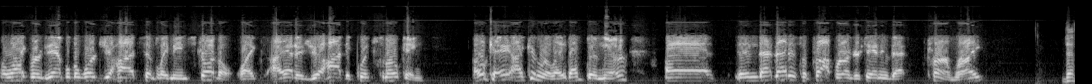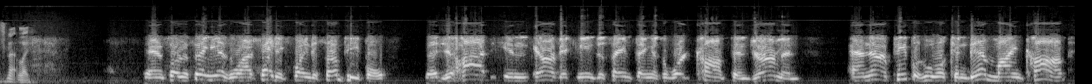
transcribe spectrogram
Like, for example, the word jihad simply means struggle. Like, I had a jihad to quit smoking. Okay, I can relate. I've been there. Uh, and that, that is a proper understanding of that term, right? Definitely. And so the thing is, well, I try to explain to some people that jihad in Arabic means the same thing as the word Kampf in German. And there are people who will condemn Mein Kampf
